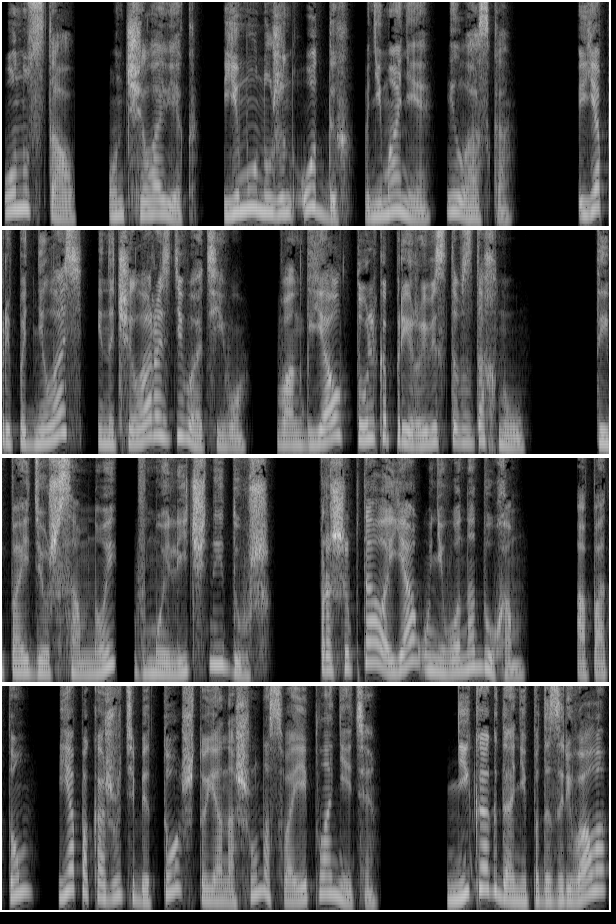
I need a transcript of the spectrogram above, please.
Он устал, он человек. Ему нужен отдых, внимание и ласка. Я приподнялась и начала раздевать его. Ван Гьял только прерывисто вздохнул. «Ты пойдешь со мной в мой личный душ», прошептала я у него над ухом. «А потом я покажу тебе то, что я ношу на своей планете». Никогда не подозревала,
